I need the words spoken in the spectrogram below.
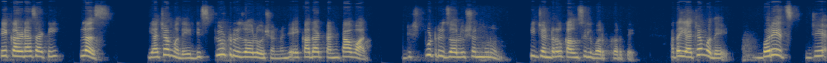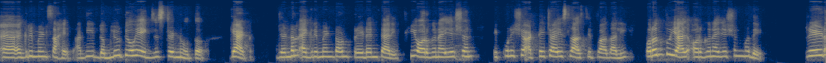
ते करण्यासाठी प्लस याच्यामध्ये डिस्प्यूट रिझॉल्युशन म्हणजे एखादा तंटावाद डिस्प्यूट रिझॉल्युशन म्हणून ही जनरल काउन्सिल वर्क करते. आता याच्यामध्ये बरेच जे अग्रीमेंट्स आहेत आधी डब्ल्यूटीओ हे एक्झिस्टेड नव्हतं. GATT general agreement on trade and tariff ही ऑर्गनायझेशन एकोणीसशे अठ्ठेचाळीस ला अस्तित्वात आली. परंतु या ऑर्गनायझेशनमध्ये ट्रेड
